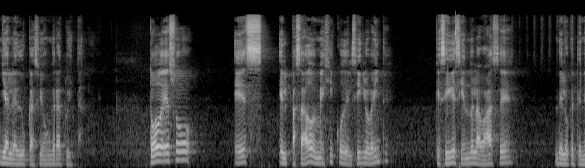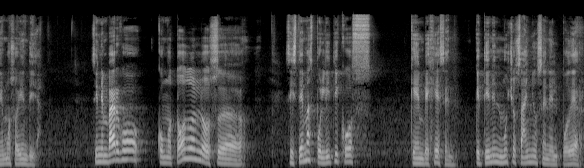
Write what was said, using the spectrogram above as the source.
y a la educación gratuita. Todo eso es el pasado de México del siglo XX, que sigue siendo la base de lo que tenemos hoy en día. Sin embargo, como todos los eh, sistemas políticos que envejecen, que tienen muchos años en el poder,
